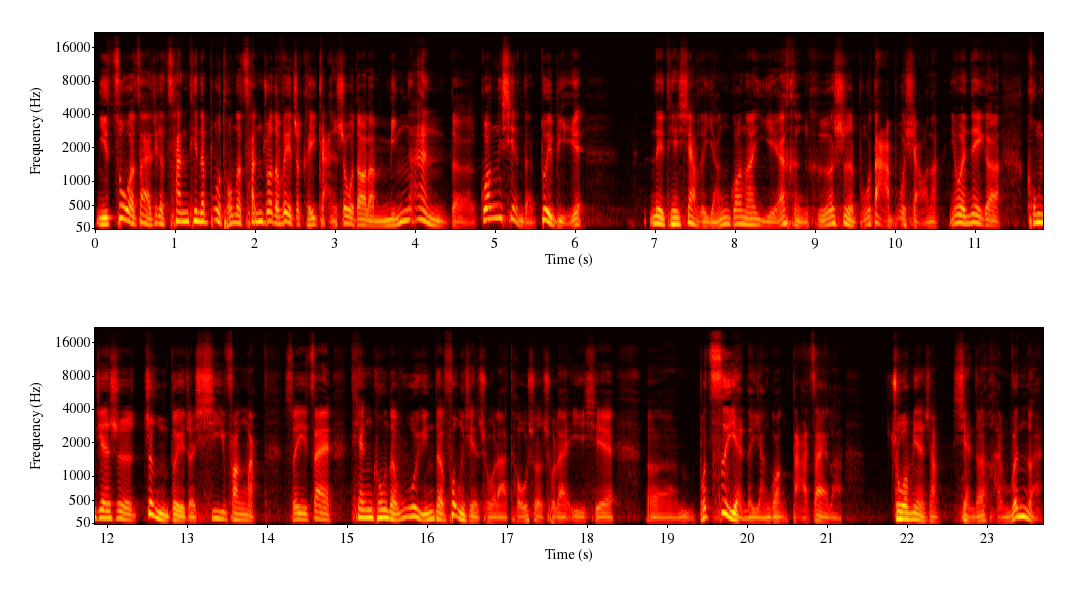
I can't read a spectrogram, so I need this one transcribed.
你坐在这个餐厅的不同的餐桌的位置，可以感受到了明暗的光线的对比。那天下午的阳光呢也很合适，不大不小呢，因为那个空间是正对着西方嘛，所以在天空的乌云的缝隙处了投射出来一些呃不刺眼的阳光，打在了。桌面上显得很温暖，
